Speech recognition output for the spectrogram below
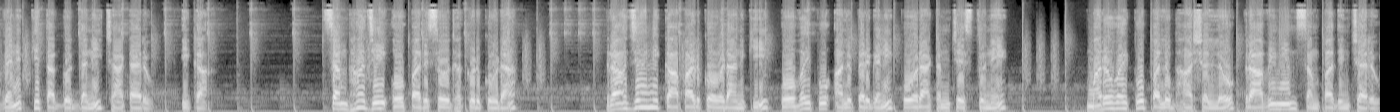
వెనక్కి తగ్గొద్దని చాటారు. ఇక సంభాజీ ఓ పరిశోధకుడు కూడా రాజ్యాన్ని కాపాడుకోవడానికి ఓవైపు అలుపెరగని పోరాటం చేస్తూనే మరోవైపు పలు భాషల్లో ప్రావీణ్యం సంపాదించారు.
